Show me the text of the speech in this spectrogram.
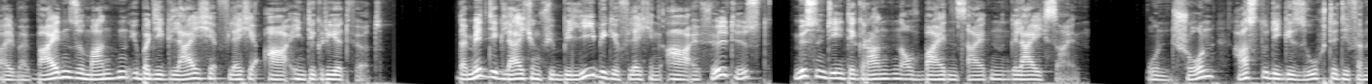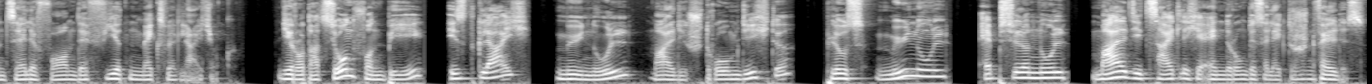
weil bei beiden Summanden über die gleiche Fläche A integriert wird. Damit die Gleichung für beliebige Flächen A erfüllt ist, müssen die Integranten auf beiden Seiten gleich sein. Und schon hast du die gesuchte differenzielle Form der vierten Maxwell-Gleichung. Die Rotation von B ist gleich μ0 mal die Stromdichte plus μ0 ε0 mal die zeitliche Änderung des elektrischen Feldes.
